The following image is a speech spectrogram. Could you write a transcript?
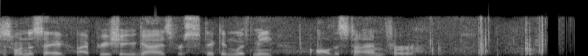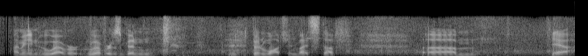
Just wanted to say I appreciate you guys for sticking with me all this time for I mean whoever whoever's been been watching my stuff. Um, yeah.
